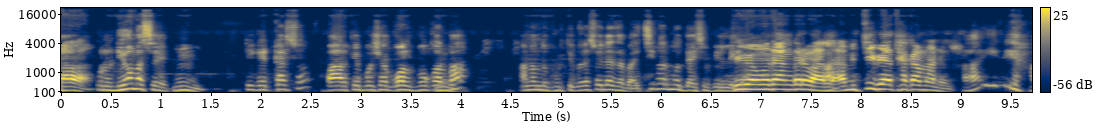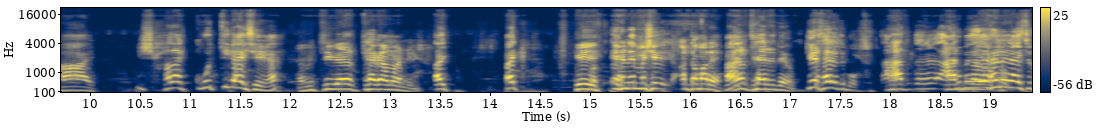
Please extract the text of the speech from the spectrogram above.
হ্যাঁ। কোনো নিয়ম আছে? হুম। টিকিট কাটছো পার্কে বসে গল্প করবা আনন্দ ফুর্তি করে চলে যাবা। চিপার মধ্যে আইছো কি লেগে? চিবিয়া আঙ্গরে ভালো। হ্যাঁ? আমি চিবিয়া থাকা মানুষ। হাই রে হাই। এই শালা কোথি গাইছে আমি চিবিয়া থাকা মানুষ। আই আই কে? এখানে মেশে আড্ডা মারে আর ছেড়ে দেও। কে ছাড়ে দেবো? হাত হাত এখানে। আইছো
